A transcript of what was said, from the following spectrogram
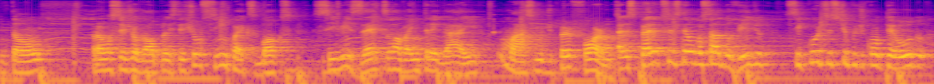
Então, para você jogar o PlayStation 5, o Xbox Series X, ela vai entregar aí o máximo de performance. Eu espero que vocês tenham gostado do vídeo. Se curte esse tipo de conteúdo,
